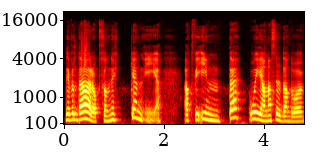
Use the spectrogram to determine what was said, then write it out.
Det är väl där också nyckeln är. Att vi inte å ena sidan då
